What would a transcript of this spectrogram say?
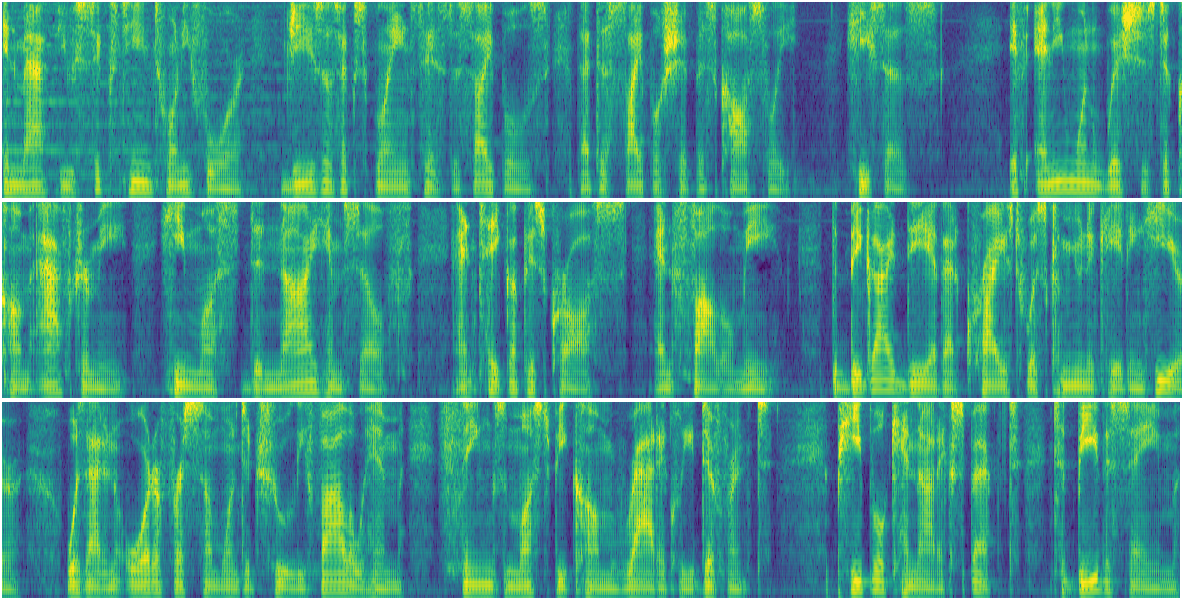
In Matthew 16 24, Jesus explains to his disciples that discipleship is costly. He says, If anyone wishes to come after me, he must deny himself and take up his cross and follow me. The big idea that Christ was communicating here was that in order for someone to truly follow him, things must become radically different. People cannot expect to be the same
